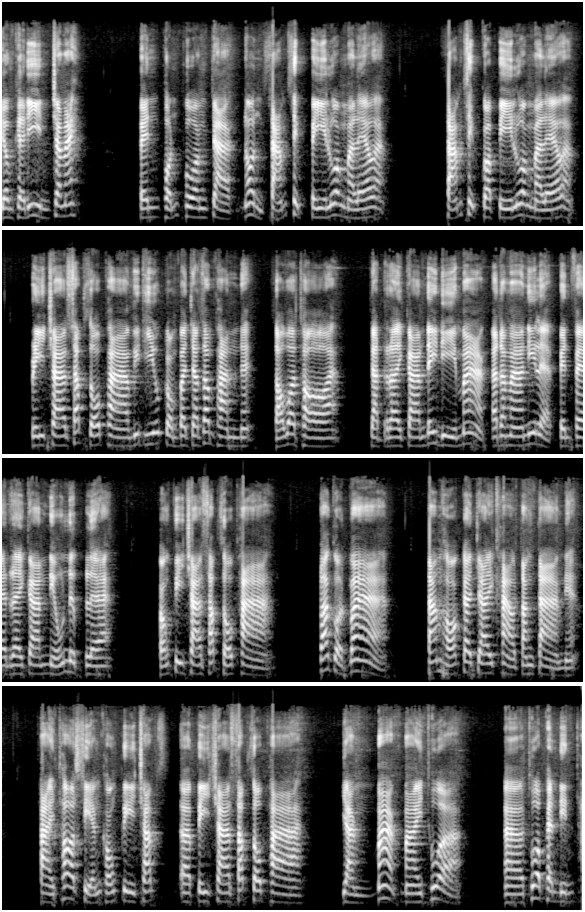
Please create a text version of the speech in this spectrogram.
ยมเคยได้ยินใช่ไหมเป็นผลพวงจากน่น30ปีล่วงมาแล้วอะ30กว่าปีล่วงมาแล้วอะปรีชาทรัพย์โสภาวิทยุกรมประชาสัมพันธ์เนี่ยสวทจัดรายการได้ดีมากอาตมานี่แหละ เป็นแฟนรายการเหนียวหนึบเลยอะของปรีชาทรัพย์โสภา ปรากฏว่าตามหอกระจายข่าวต่างๆเนี่ยถ่ายทอดเสียงของปรีชับปรีชาทรัพย์โสภาอย่างมากมายทั่วทั่วแผ่นดินไท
